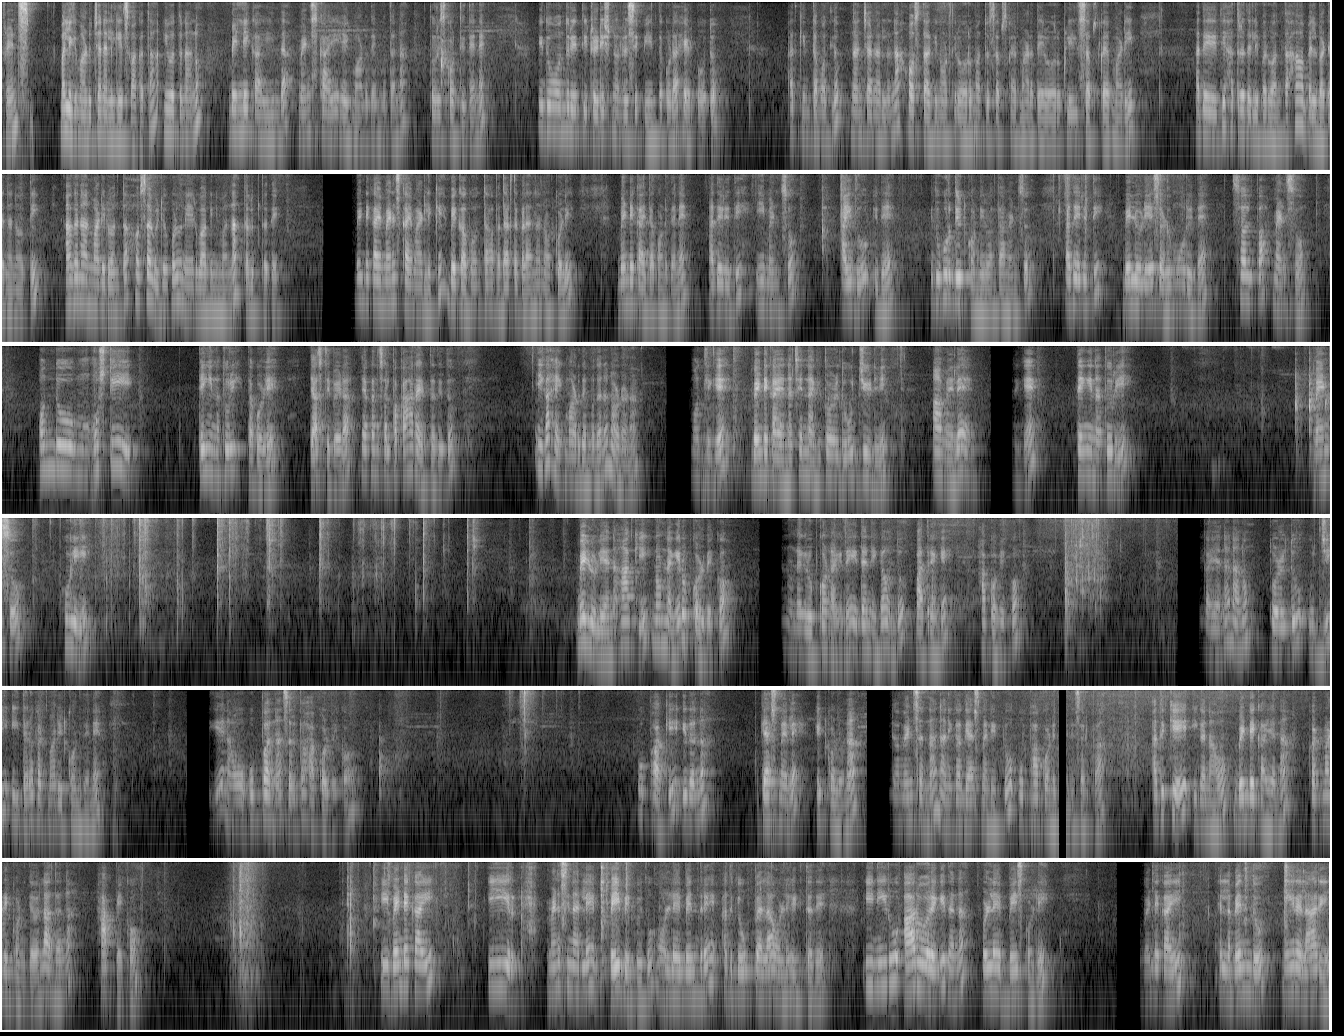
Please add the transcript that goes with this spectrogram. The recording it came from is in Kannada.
ಫ್ರೆಂಡ್ಸ್ ಮಲ್ಲಿಗೆ ಮಾಡು ಚಾನಲ್ಗೆ ಸ್ವಾಗತ. ಇವತ್ತು ನಾನು ಬೆಂಡೆಕಾಯಿಯಿಂದ ಮೆಣಸ್ಕಾಯಿ ಹೇಗೆ ಮಾಡೋದು ಎಂಬುದನ್ನು ತೋರಿಸ್ಕೊಡ್ತಿದ್ದೇನೆ. ಇದು ಒಂದು ರೀತಿ ಟ್ರೆಡಿಷ್ನಲ್ ರೆಸಿಪಿ ಅಂತ ಕೂಡ ಹೇಳ್ಬೋದು. ಅದಕ್ಕಿಂತ ಮೊದಲು ನನ್ನ ಚಾನಲನ್ನು ಹೊಸದಾಗಿ ನೋಡ್ತಿರೋರು ಮತ್ತು ಸಬ್ಸ್ಕ್ರೈಬ್ ಮಾಡದೇ ಇರೋರು ಪ್ಲೀಸ್ ಸಬ್ಸ್ಕ್ರೈಬ್ ಮಾಡಿ. ಅದೇ ರೀತಿ ಹತ್ತಿರದಲ್ಲಿ ಬರುವಂತಹ ಬೆಲ್ ಬಟನನ್ನು ಒತ್ತಿ. ಆಗ ನಾನು ಮಾಡಿರುವಂಥ ಹೊಸ ವಿಡಿಯೋಗಳು ನೇರವಾಗಿ ನಿಮ್ಮನ್ನು ತಲುಪ್ತದೆ. ಬೆಂಡೆಕಾಯಿ, ಮೆಣಸ್ಕಾಯಿ ಮಾಡಲಿಕ್ಕೆ ಬೇಕಾಗುವಂತಹ ಪದಾರ್ಥಗಳನ್ನು ನೋಡ್ಕೊಳ್ಳಿ. ಬೆಂಡೆಕಾಯಿ ತಗೊಂಡಿದ್ದೇನೆ. ಅದೇ ರೀತಿ ಈ ಮೆಣಸು ಐದು ಇದೆ. ಇದು ಹುರಿದಿಟ್ಕೊಂಡಿರುವಂಥ ಮೆಣಸು. ಅದೇ ರೀತಿ ಬೆಳ್ಳುಳ್ಳಿ ಎಸಳು ಮೂರಿದೆ ಸ್ವಲ್ಪ ಮೆಣಸು. ಒಂದು ಮುಷ್ಟಿ ತೆಂಗಿನ ತುರಿ ತಗೊಳ್ಳಿ. ಜಾಸ್ತಿ ಬೇಡ. ಯಾಕಂದರೆ ಸ್ವಲ್ಪ ಖಾರ ಇರ್ತದಿದ್ದು ಈಗ ಹೇಗೆ ಮಾಡೋದೆಂಬುದನ್ನು ನೋಡೋಣ. ಮೊದಲಿಗೆ ಬೆಂಡೆಕಾಯನ್ನು ಚೆನ್ನಾಗಿ ತೊಳೆದು ಉಜ್ಜಿಡಿ. ಆಮೇಲೆ ತೆಂಗಿನ ತುರಿ ಮೆಣಸು, ಹುಳಿ, ಬೆಳ್ಳುಳ್ಳಿಯನ್ನು ಹಾಕಿ ನುಣ್ಣಗೆ ರುಬ್ಕೊಳ್ಬೇಕು. ನುಣ್ಣಗೆ ರುಬ್ಕೊಂಡಾಗಿದೆ. ಇದನ್ನೀಗ ಒಂದು ಪಾತ್ರೆಗೆ ಹಾಕೋಬೇಕು ಕಾಯನ್ನು ನಾನು ತೊಳೆದು, ಉಜ್ಜಿ ಈ ಥರ ಕಟ್ ಮಾಡಿ ಇಟ್ಕೊಂಡಿದ್ದೇನೆ. ಹೀಗೆ ನಾವು ಉಪ್ಪನ್ನು ಸ್ವಲ್ಪ ಹಾಕ್ಕೊಳ್ಬೇಕು. ಉಪ್ಪು ಹಾಕಿ ಇದನ್ನು ಗ್ಯಾಸ್ ಮೇಲೆ ಇಟ್ಕೊಳ್ಳೋಣ. ಮೆಣಸನ್ನು ನಾನೀಗ ಗ್ಯಾಸ್ ಮೇಲೆ ಇಟ್ಟು ಉಪ್ಪು ಹಾಕ್ಕೊಂಡಿದ್ದೀನಿ ಸ್ವಲ್ಪ. ಅದಕ್ಕೆ ಈಗ ನಾವು ಬೆಂಡೆಕಾಯಿಯನ್ನು ಕಟ್ ಮಾಡಿ ಇಟ್ಕೊಂಡಿದ್ದೇವಲ್ಲ, ಅದನ್ನು ಹಾಕಬೇಕು. ಈ ಬೆಂಡೆಕಾಯಿ ಈ ಮೆಣಸಿನಲ್ಲೇ ಬೇಯಬೇಕು ಇದು, ಒಳ್ಳೆ ಬೆಂದರೆ ಅದಕ್ಕೆ ಉಪ್ಪೆಲ್ಲ ಒಳ್ಳೆ ಹಿಡಿತದೆ. ಈ ನೀರು ಆರೂವರೆಗೆ ಇದನ್ನು ಒಳ್ಳೆ ಬೇಯಿಸ್ಕೊಳ್ಳಿ. ಬೆಂಡೆಕಾಯಿ ಎಲ್ಲ ಬೆಂದು ನೀರೆಲ್ಲ ಆರಿ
